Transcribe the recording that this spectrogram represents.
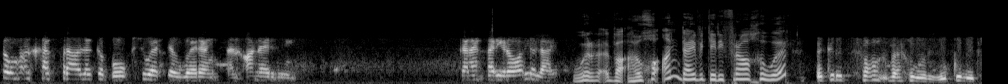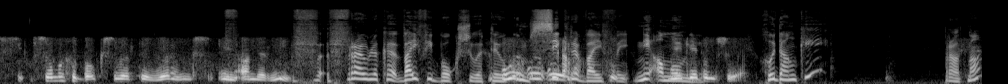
sommige vroulike boksoorte horings en ander nie. Kan ek by die radio lui? Hoor, hou gou aan, David, jy die vraag gehoor? Ek het dit vraag weggehoor, hoekom het sommige boksoorte horings en ander nie? V vroulike wyfie boksoorte, hoekom sekere wyfie, nie almal nie. Ek het hom so. Goed, dankie. Praat maar.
